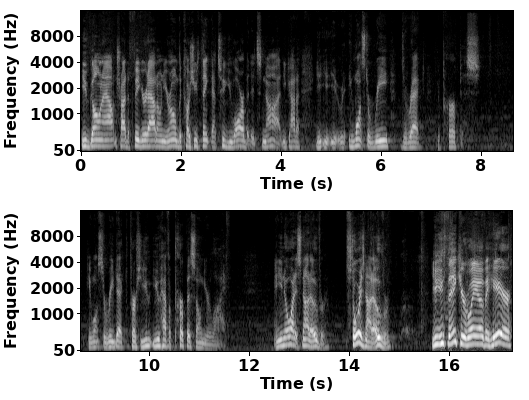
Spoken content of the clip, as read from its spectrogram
you've gone out and tried to figure it out on your own because you think that's who you are, but it's not. You gotta, you, you, he wants to redirect your purpose. He wants to redirect the person. You, you have a purpose on your life. And you know what? It's not over. The story's not over. You, you think you're way over here.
